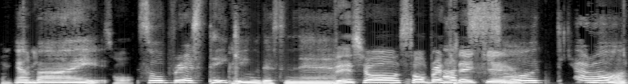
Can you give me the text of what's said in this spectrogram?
本当やに。ばい。そ so breathtaking ですう。ね。でしょ ?so That's breathtaking! so carrot.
